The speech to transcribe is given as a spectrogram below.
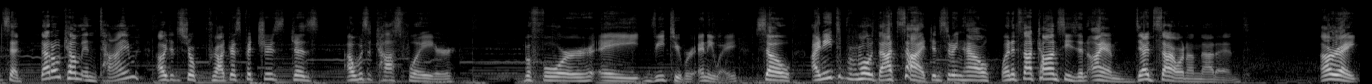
I said, that'll come in time. I'll just show progress pictures because I was a cosplayer before a VTuber anyway. So I need to promote that side, considering how when it's not con season, I am dead silent on that end. All right,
